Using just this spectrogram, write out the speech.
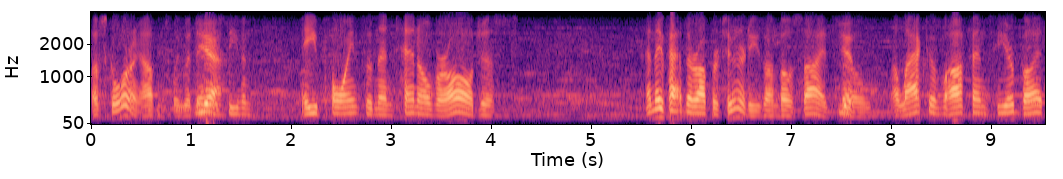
of scoring. Obviously, with Danny Yeah. Stevens, eight points and then 10 overall, just. And they've had their opportunities on both sides. So a lack of offense here, but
